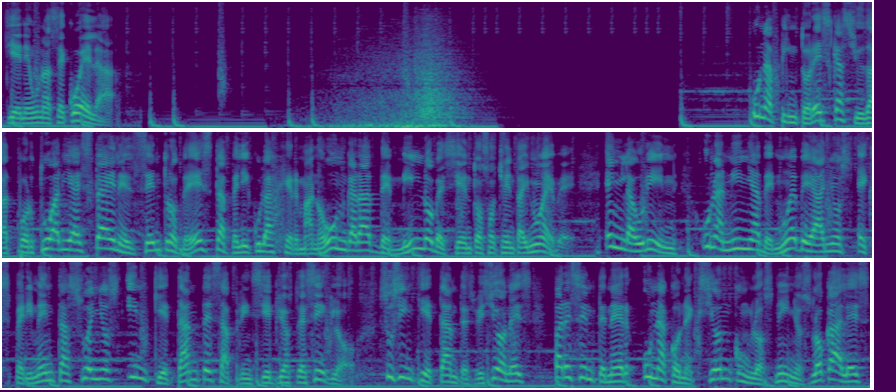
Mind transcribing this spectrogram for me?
tiene una secuela. Una pintoresca ciudad portuaria está en el centro de esta película germano-húngara de 1989. En Laurín, una niña de 9 años experimenta sueños inquietantes a principios de siglo. Sus inquietantes visiones parecen tener una conexión con los niños locales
